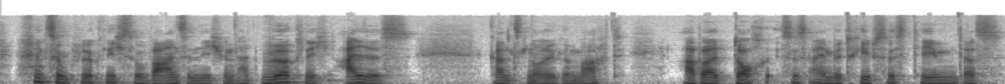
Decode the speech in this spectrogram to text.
zum Glück nicht so wahnsinnig und hat wirklich alles ganz neu gemacht aber doch ist es ein Betriebssystem, das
